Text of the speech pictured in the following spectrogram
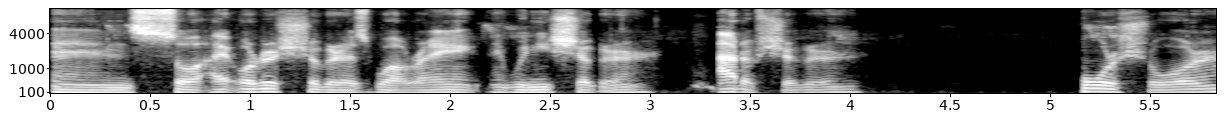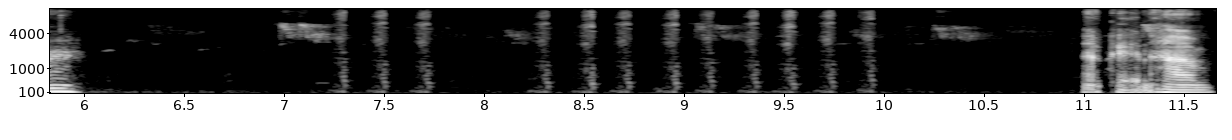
And so I order sugar as well, right? And we need sugar. Out of sugar. For sure. Okay, and have...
